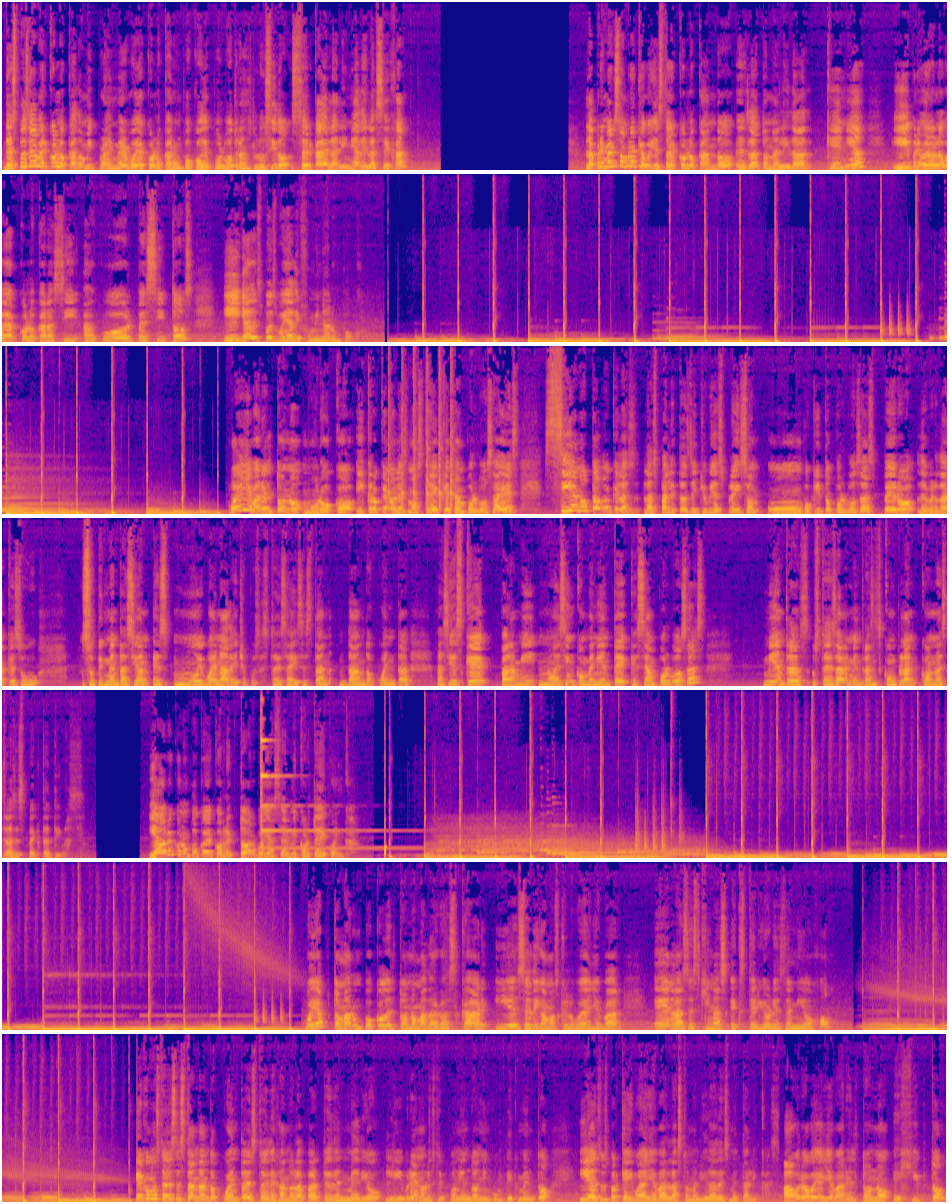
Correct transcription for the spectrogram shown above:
Después de haber colocado mi primer, voy a colocar un poco de polvo translúcido cerca de la línea de la ceja. La primera sombra que voy a estar colocando es la tonalidad Kenia y primero la voy a colocar así a golpecitos y ya después voy a difuminar un poco. Tono Morocco y creo que no les mostré qué tan polvosa es. Sí he notado que las, paletas de Juvia's Play son un poquito polvosas, pero de verdad que su, su pigmentación es muy buena. De hecho, pues ustedes ahí se están dando cuenta. Así es que para mí no es inconveniente que sean polvosas. Mientras, ustedes saben, mientras cumplan con nuestras expectativas. Y ahora con un poco de corrector voy a hacer mi corte de cuenca. Voy a tomar un poco del tono Madagascar y ese digamos que lo voy a llevar en las esquinas exteriores de mi ojo. como ustedes están dando cuenta estoy dejando la parte del medio libre, no le estoy poniendo ningún pigmento y eso es porque ahí voy a llevar las tonalidades metálicas. Ahora voy a llevar el tono Egipto.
